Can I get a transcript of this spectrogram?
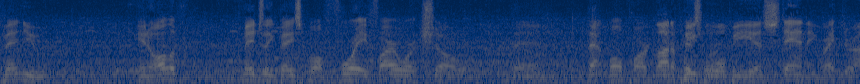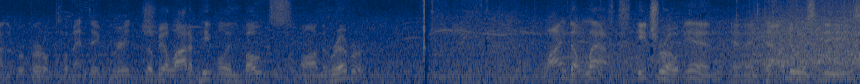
venue in all of Major League Baseball for a fireworks show that ballpark. A lot of people Pittsburgh. will be uh, standing right there on the Roberto Clemente Bridge. There'll be a lot of people in boats on the river. Line to left, Ichiro in, and then down to his knees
